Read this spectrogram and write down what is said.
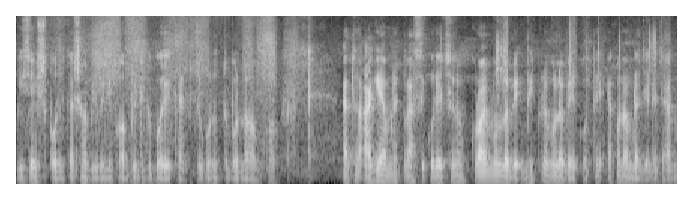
বিশেষ পরীক্ষার সময় বিভিন্ন কম্পিটিটিভ পরীক্ষার কিছু গুরুত্বপূর্ণ অঙ্ক। এত আগে আমরা ক্লাসে করেছিলাম, ক্রয় মূল্য বিক্রয় মূল্য বের করতে। এখন আমরা যেটা জানব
